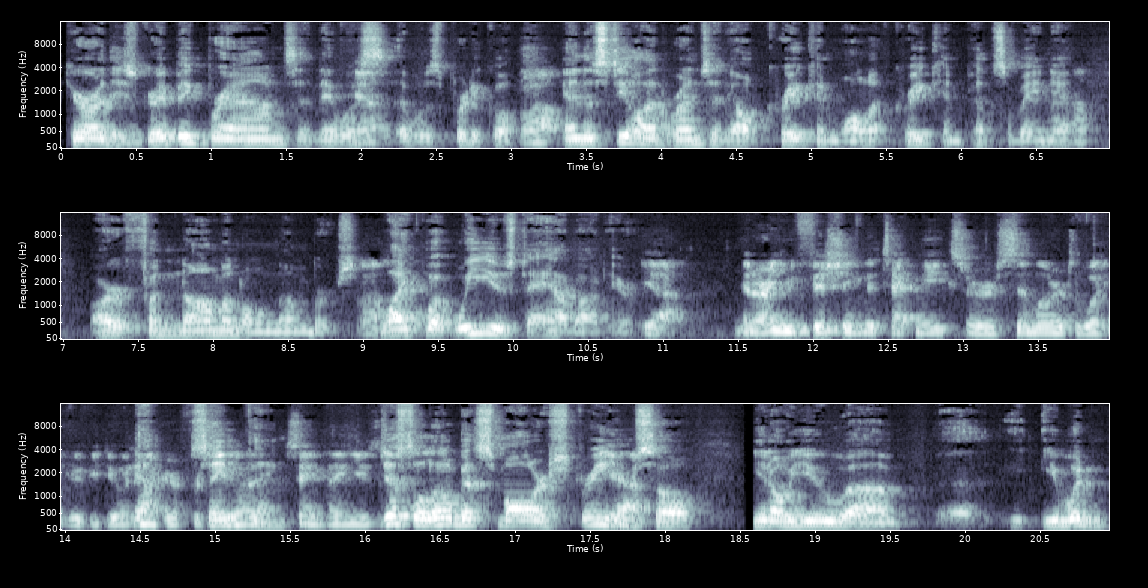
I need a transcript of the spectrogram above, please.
here are these great big browns, and it was it was pretty cool. Wow. And the steelhead runs in Elk Creek and Walnut Creek in Pennsylvania Uh-huh. are phenomenal numbers, Wow. like what we used to have out here. Yeah. And are you fishing the techniques are similar to what you would be doing Yeah, out here for same steelhead? thing. Same thing. Using just a little bit smaller stream. Yeah. So you know, you uh, uh, you wouldn't.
